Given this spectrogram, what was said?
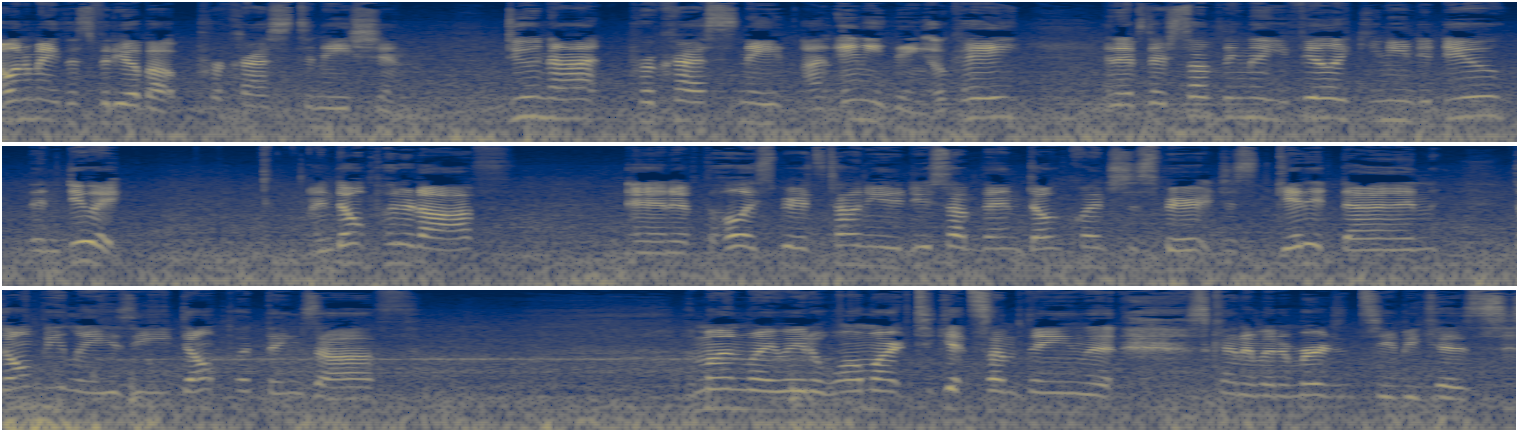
I want to make this video about procrastination. Do not procrastinate on anything, okay? And if there's something that you feel like you need to do, then do it. And don't put it off. And if the Holy Spirit's telling you to do something, don't quench the Spirit. Just get it done don't be lazy. Don't put things off. I'm on my way to Walmart to get something that is kind of an emergency because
